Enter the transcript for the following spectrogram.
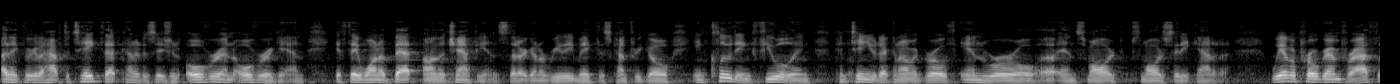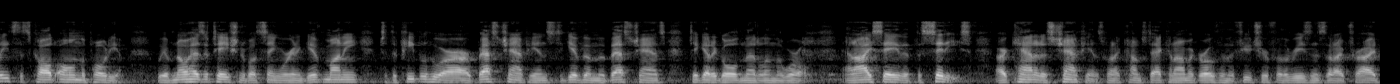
I think they're going to have to take that kind of decision over and over again if they want to bet on the champions that are going to really make this country go, including fueling continued economic growth in rural uh, and smaller smaller city Canada. We have a program for athletes that's called Own the Podium. We have no hesitation about saying we're going to give money to the people who are our best champions to give them the best chance to get a gold medal in the world. And I say that the cities are Canada's champions when it comes to economic growth in the future for the reasons that I've tried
